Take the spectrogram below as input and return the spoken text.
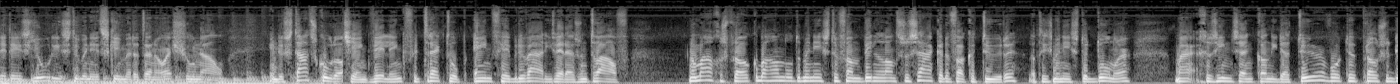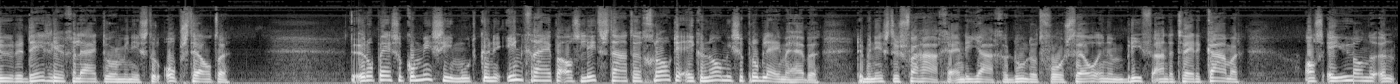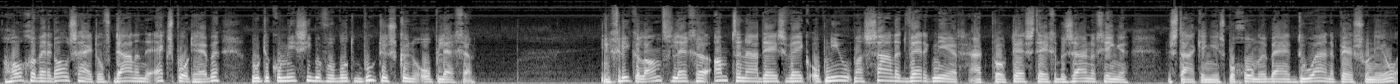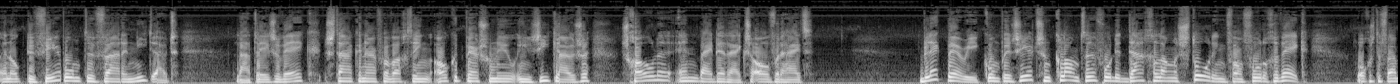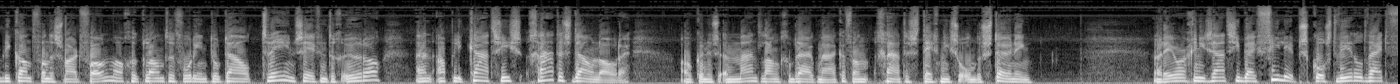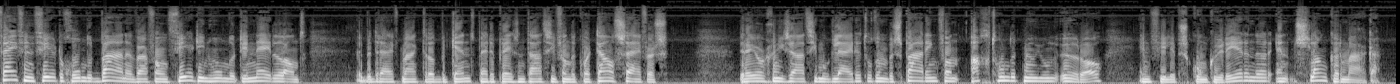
Dit is Juri Stubenitski met het NOS-journaal. In de staatscourant Cenk Willink vertrekt op 1 februari 2012. Normaal gesproken behandelt de minister van Binnenlandse Zaken de vacature, dat is minister Donner. Maar gezien zijn kandidatuur wordt de procedure deze keer geleid door minister Opstelten. De Europese Commissie moet kunnen ingrijpen als lidstaten grote economische problemen hebben. De ministers Verhagen en De Jager doen dat voorstel in een brief aan de Tweede Kamer. Als EU-landen een hoge werkloosheid of dalende export hebben, moet de commissie bijvoorbeeld boetes kunnen opleggen. In Griekenland leggen ambtenaren deze week opnieuw massaal het werk neer uit protest tegen bezuinigingen. De staking is begonnen bij het douanepersoneel en ook de veerponten varen niet uit. Laat deze week staken naar verwachting ook het personeel in ziekenhuizen, scholen en bij de Rijksoverheid. BlackBerry compenseert zijn klanten voor de dagenlange storing van vorige week. Volgens de fabrikant van de smartphone mogen klanten voor in totaal 72 euro aan applicaties gratis downloaden. Ook kunnen ze een maand lang gebruik maken van gratis technische ondersteuning. Een reorganisatie bij Philips kost wereldwijd 4500 banen, waarvan 1400 in Nederland. Het bedrijf maakte dat bekend bij de presentatie van de kwartaalcijfers. De reorganisatie moet leiden tot een besparing van 800 miljoen euro en Philips concurrerender en slanker maken.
